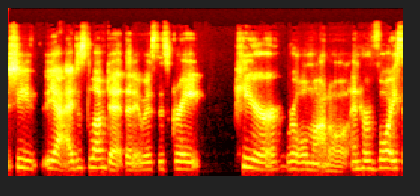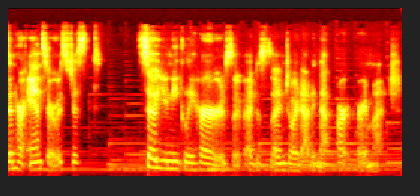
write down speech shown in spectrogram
she, yeah, I just loved it that it was this great peer role model and her voice and her answer was just so uniquely hers i just I enjoyed adding that part very much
